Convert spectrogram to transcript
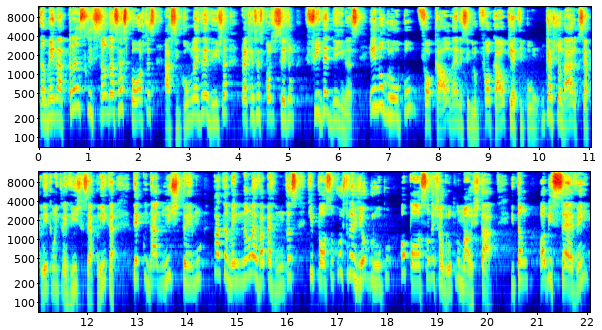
também na transcrição das respostas, assim como na entrevista, para que as respostas sejam fidedignas. E no grupo focal, né, nesse grupo focal, que é tipo um questionário que se aplica, uma entrevista que se aplica, ter cuidado extremo para também não levar perguntas que possam constranger o grupo ou possam deixar o grupo no mal-estar. Então, observem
